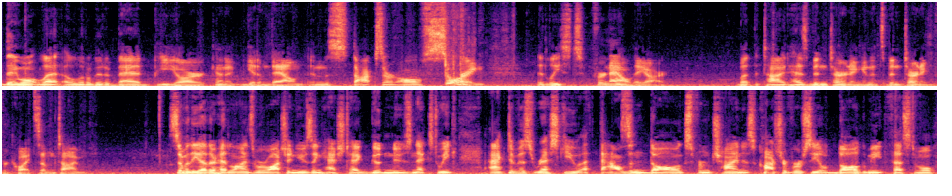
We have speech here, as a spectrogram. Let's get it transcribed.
they won't let a little bit of bad PR kind of get them down, and the stocks are all soaring. At least for now they are. But the tide has been turning, and it's been turning for quite some time. Some of the other headlines we're watching using hashtag good news next week. Activists rescue a thousand dogs from China's controversial dog meat festival.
